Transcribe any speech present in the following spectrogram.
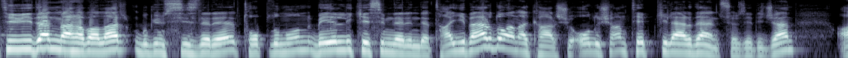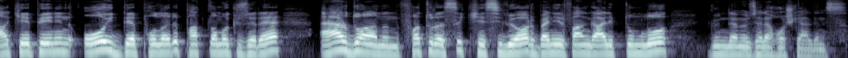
TV'den merhabalar. Bugün sizlere toplumun belirli kesimlerinde Tayyip Erdoğan'a karşı oluşan tepkilerden söz edeceğim. AKP'nin oy depoları patlamak üzere Erdoğan'ın faturası kesiliyor. Ben İrfan Galip Dumlu. Gündem Özel'e hoş geldiniz.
